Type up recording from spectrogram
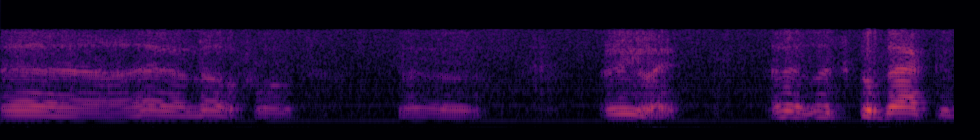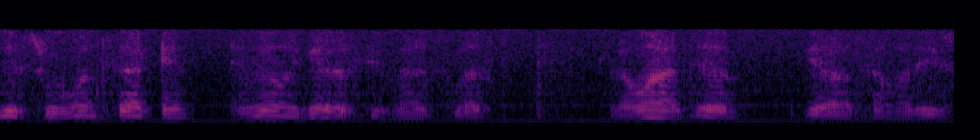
Uh, I don't know, folks. Uh, anyway, uh, let's go back to this for one second, and we only got a few minutes left. And I wanted to get on some of these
